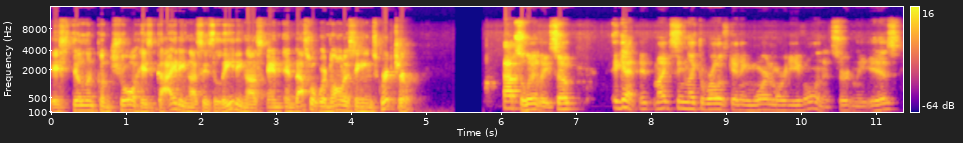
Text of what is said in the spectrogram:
is still in control. He's guiding us, he's leading us, and, and that's what we're noticing in scripture. Absolutely. So again, it might seem like the world is getting more and more evil, and it certainly is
